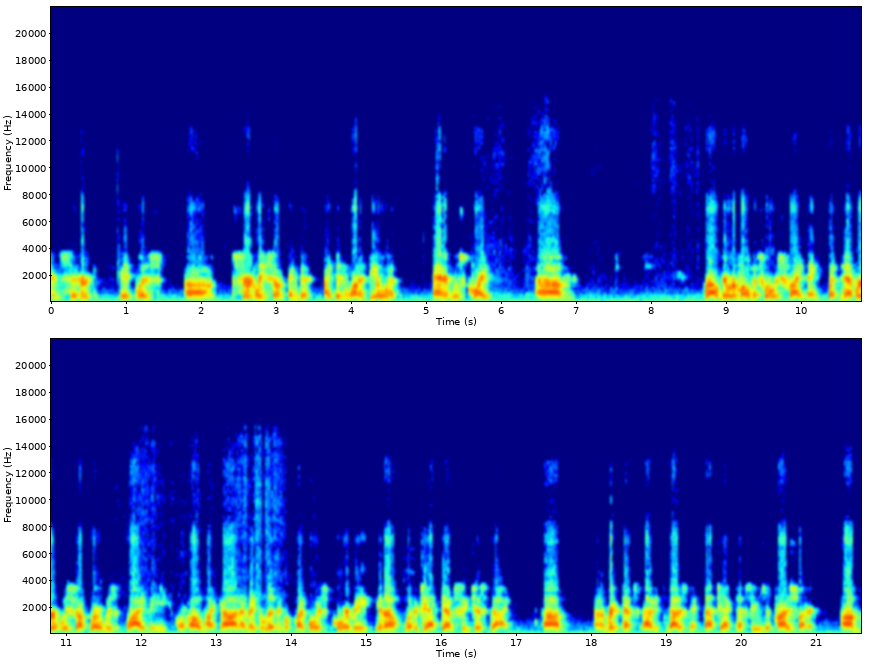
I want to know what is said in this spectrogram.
considered, it was uh, certainly something that I didn't want to deal with, and it was quite. Um, well, there were moments where it was frightening, but never it was somewhere it was why me or oh my God, I make a living with my voice, poor me. You know, Jack Dempsey just died. Um, uh, Rick Dempsey, I mean, not his name, not Jack Dempsey. He was a prize fighter. Um,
